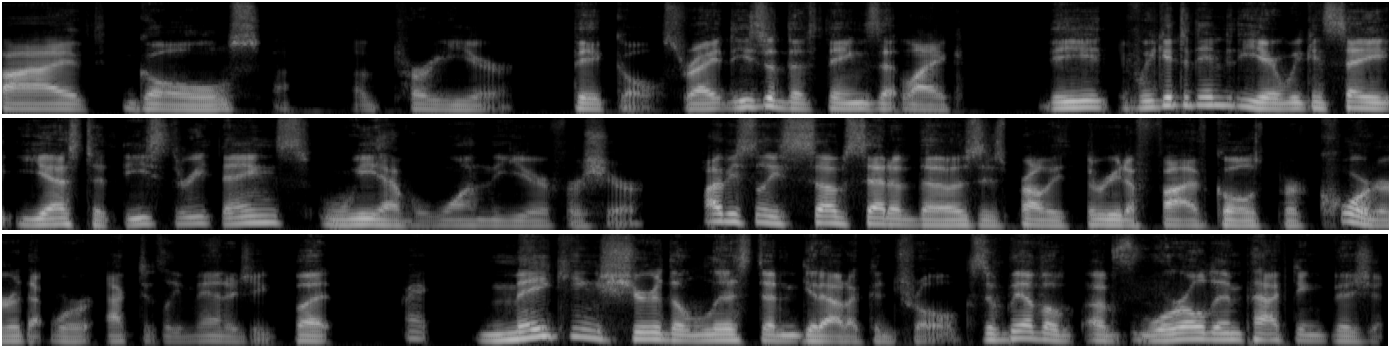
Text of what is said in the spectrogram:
five goals uh, per year, big goals, right? These are the things that like the, if we get to the end of the year, we can say yes to these three things. We have won the year for sure. Obviously, subset of those is probably three to five goals per quarter that we're actively managing. But right. making sure the list doesn't get out of control. Because if we have a, a world impacting vision,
